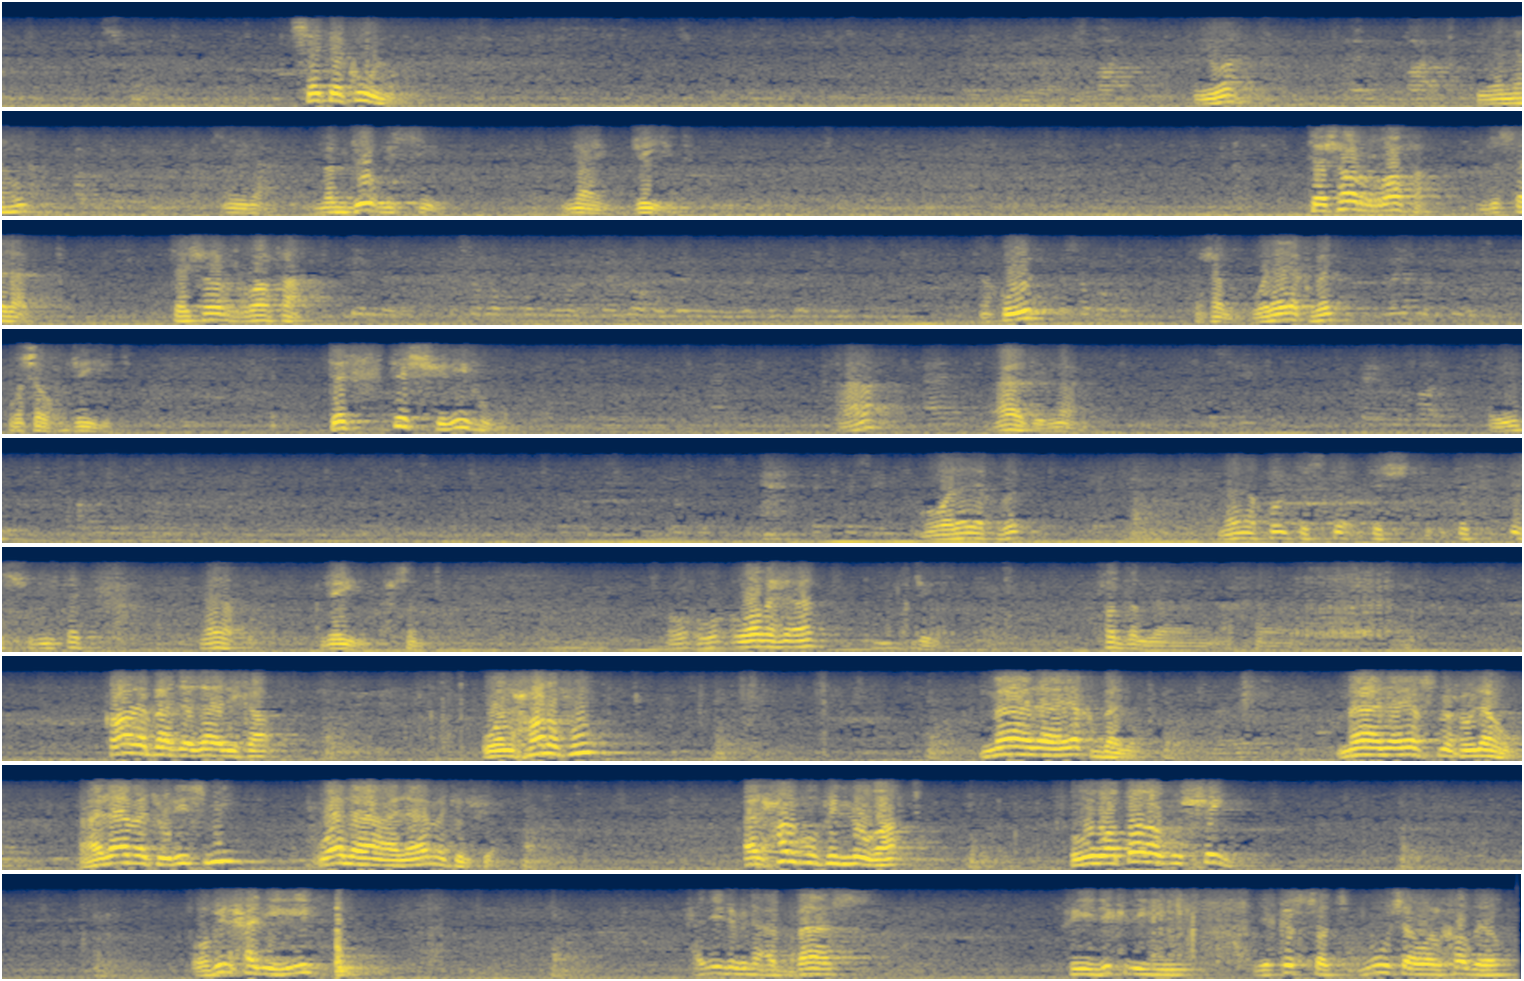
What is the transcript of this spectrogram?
ستكون. أيوة. لأنه أي نعم. مبدوء بالسين. نعم جيد. تشرف بالسلام. تشرف. نقول تشرف. ولا يقبل. وسوف جيد. تستشرف. ها؟ عادل نعم. إيه؟ هو لا يقبل؟ لا نقول تستشرفت لا نقول. جيد أحسنت. واضح الآن؟ جيد. تفضل الأخ قال بعد ذلك والحرف ما لا يقبل ما لا يصلح له علامة الاسم ولا علامة الفعل. الحرف في اللغة هو طرف الشيء. وفي الحديث حديث ابن عباس في ذكره لقصة موسى والخضر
